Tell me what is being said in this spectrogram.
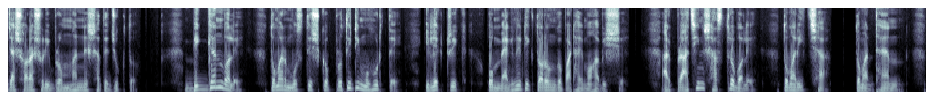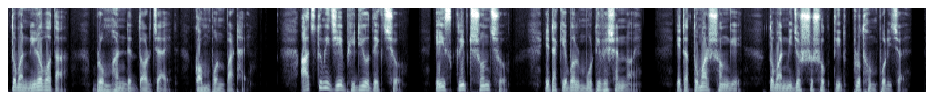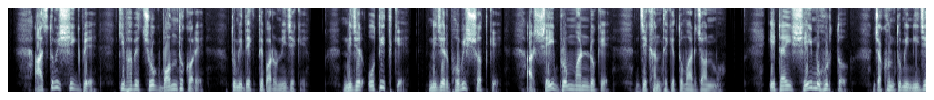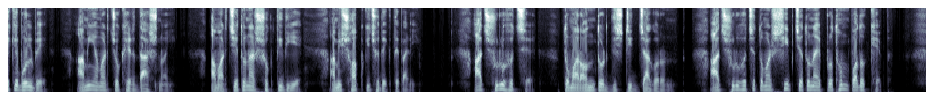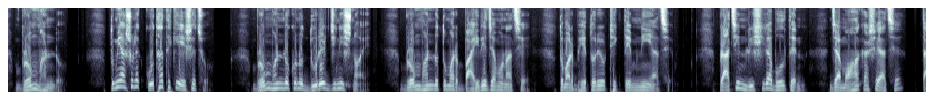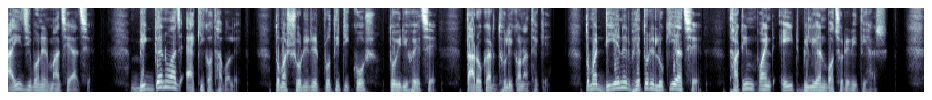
যা সরাসরি ব্রহ্মাণ্ডের সাথে যুক্ত। বিজ্ঞান বলে তোমার মস্তিষ্ক প্রতিটি মুহূর্তে ইলেকট্রিক ও ম্যাগনেটিক তরঙ্গ পাঠায় মহাবিশ্বে। আর প্রাচীন শাস্ত্র বলে তোমার ইচ্ছা, তোমার ধ্যান, তোমার নীরবতা ব্রহ্মাণ্ডের দরজায় কম্পন পাঠায়। আজ তুমি যে ভিডিও দেখছ, এই স্ক্রিপ্ট শুনছ, এটা কেবল মোটিভেশন নয়, এটা তোমার সঙ্গে তোমার নিজস্ব শক্তির প্রথম পরিচয়। আজ তুমি শিখবে কীভাবে চোখ বন্ধ করে তুমি দেখতে পারো নিজেকে, নিজের অতীতকে, নিজের ভবিষ্যৎকে, আর সেই ব্রহ্মাণ্ডকে যেখান থেকে তোমার জন্ম। এটাই সেই মুহূর্ত যখন তুমি নিজেকে বলবে, আমি আমার চোখের দাস নই, আমার চেতনার শক্তি দিয়ে আমি সব কিছু দেখতে পারি। আজ শুরু হচ্ছে তোমার অন্তর্দৃষ্টির জাগরণ। আজ শুরু হচ্ছে তোমার শিব চেতনায় প্রথম পদক্ষেপ। ব্রহ্মাণ্ড, তুমি আসলে কোথা থেকে এসেছ? ব্রহ্মাণ্ড কোনো দূরের জিনিস নয়। ব্রহ্মাণ্ড তোমার বাইরে যেমন আছে, তোমার ভেতরেও ঠিক তেমনিই আছে। প্রাচীন ঋষিরা বলতেন, যা মহাকাশে আছে, তাই জীবনের মাঝে আছে। বিজ্ঞানও আজ একই কথা বলে। তোমার শরীরের প্রতিটি কোষ তৈরি হয়েছে তারকার ধূলিকণা থেকে। তোমার ডিএনএর ভেতরে লুকিয়ে আছে থার্টিন পয়েন্ট এইট বিলিয়ন বছরের ইতিহাস।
